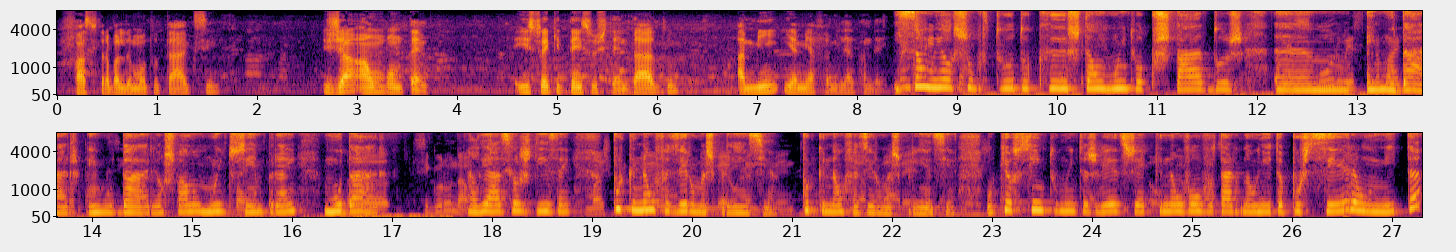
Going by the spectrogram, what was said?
Faço trabalho de mototáxi já há um bom tempo. Isso é que tem sustentado a mim e a minha família também. E são eles, sobretudo, que estão muito apostados um, em mudar, em mudar. Eles falam muito sempre em mudar. Aliás, eles dizem, por que não fazer uma experiência? Por que não fazer uma experiência? O que eu sinto muitas vezes é que não vão votar na UNITA por ser a UNITA,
